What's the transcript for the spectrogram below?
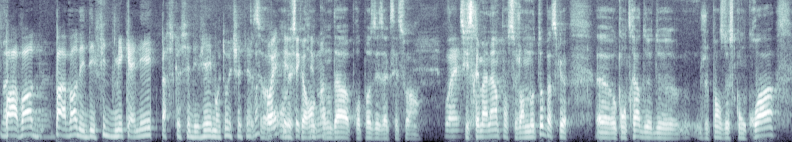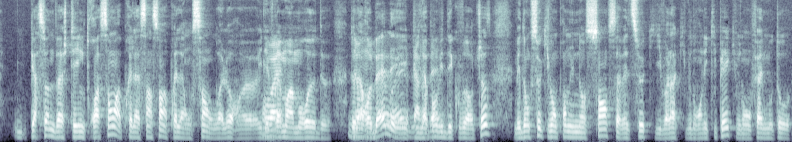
pas, avoir, pas avoir des défis de mécanique parce que c'est des vieilles motos, etc. Ouais, en espérant qu'Honda propose des accessoires. Ouais. Ce qui serait malin pour ce genre de moto, parce que, euh, au contraire de, de- je pense, de ce qu'on croit, personne va acheter une 300 après la 500, après la 1100, ou alors euh, il est Ouais. vraiment amoureux de, de De la Rebelle ouais, et puis il n'a pas envie de découvrir autre chose. Mais donc ceux qui vont prendre une 1100, ça va être ceux qui, voilà, qui voudront l'équiper, qui voudront faire une moto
